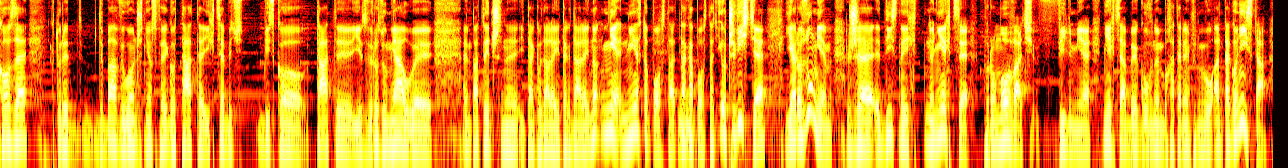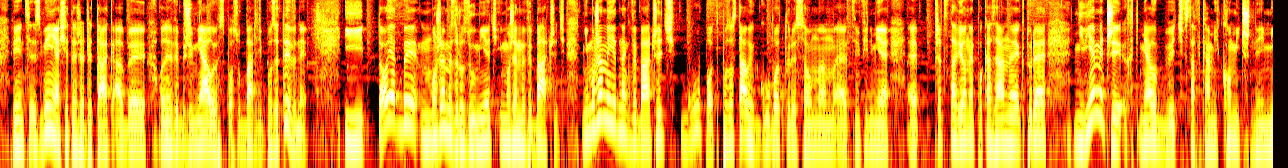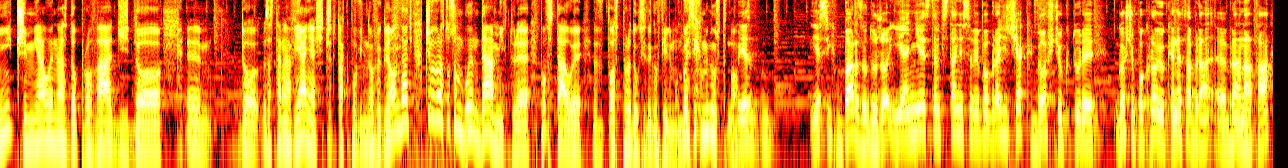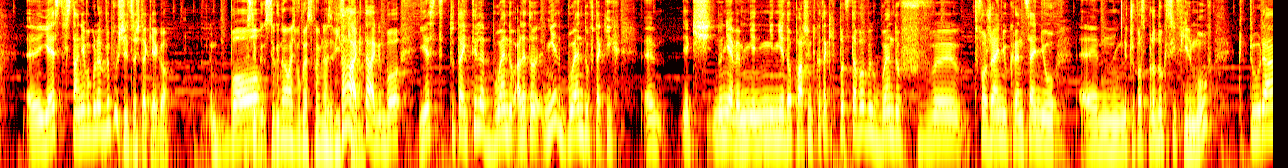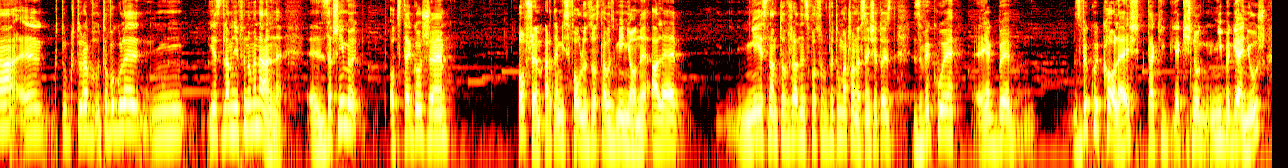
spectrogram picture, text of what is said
kozę, który dba wyłącznie o swojego tatę i chce być blisko taty, jest wyrozumiały, empatyczny i tak dalej, i tak dalej. No nie, nie jest to postać, taka mm. postać. I oczywiście ja rozumiem, że Disney no nie chce promować filmie nie chce, aby głównym bohaterem filmu był antagonista, więc zmienia się te rzeczy tak, aby one wybrzmiały w sposób bardziej pozytywny. I to jakby możemy zrozumieć i możemy wybaczyć. Nie możemy jednak wybaczyć głupot, pozostałych głupot, które są e, w tym filmie e, przedstawione, pokazane, które nie wiemy, czy miały być wstawkami komicznymi, czy miały nas doprowadzić do do zastanawiania się, czy to tak powinno wyglądać, czy po prostu są błędami, które powstały w postprodukcji tego filmu, bo jest ich mnóstwo. Jest, jest ich bardzo dużo i ja nie jestem w stanie sobie wyobrazić, jak gościu, który, gościu pokroju Kennetha Bra Branata e, jest w stanie w ogóle wypuścić coś takiego. Bo... Sygnować w ogóle swoim nazwiskiem. Tak, tak, bo jest tutaj tyle błędów, ale to nie błędów takich e, jakichś, no nie wiem, nie, nie, tylko takich podstawowych błędów w tworzeniu, kręceniu czy postprodukcji filmów, która, y, która to w ogóle mm, jest dla mnie fenomenalne. Y, zacznijmy od tego, że owszem, Artemis Fowl został zmieniony, ale nie jest nam to w żaden sposób wytłumaczone. W sensie to jest zwykły, jakby zwykły koleś, taki jakiś no, niby geniusz,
